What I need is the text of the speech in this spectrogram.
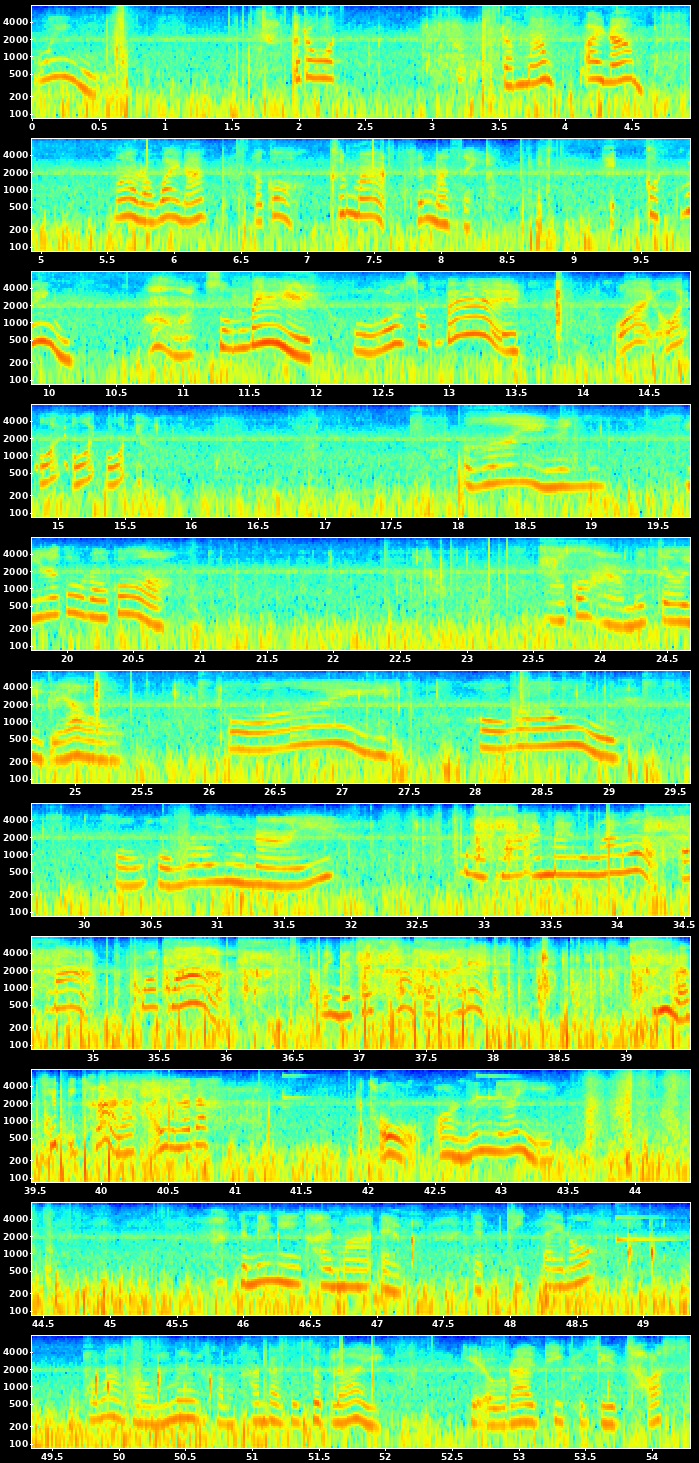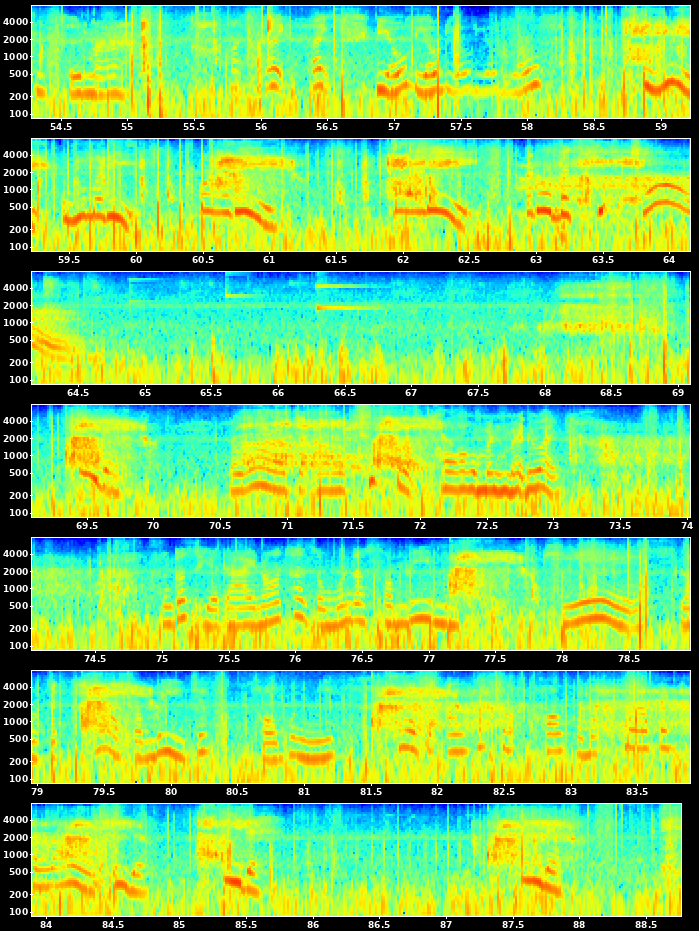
วิ่งกระโดดดำน้ำว่ายน้ำเมื่อเราว่ายน้ำแล้วก็ขึ้นมาขึ้นมาใส่เฮ้ยกดวิ่งซอมบี้โหซอมบี้โอ้ยโอ้ยโอ้ยโอ้ยโอ้ย เอ้ยเวนนี้แล้วก็เราก็ เราก็หาไม่เจออีกแล้วโถ่เอ้ยของเรา ของของเราอยู่ไหนบอกมาไอ้แมงมุมนั่นก็ออกมาบอกมาไม่งั้นฉันฆ่าแกตายแน่ฉันเหลือคลิปอีกห้านาทีแล้วนะปะโถอ่อนนั่นไงแต่ไม่มีใครมาแอบ แอบจิกไปเนาะ เพราะว่าของนี้มันสำคัญแบบสุดๆเลย เหตุอะไรที่คุณซีทอสคืนมา เฮ้ยเฮ้ยเดี๋ยวเดี๋ยวเดี๋ยวเดี๋ยวเดี๋ยวอืออือมาดิมาดิมาดิกระโดดแบบคิดโชว์นี่เด็กแล้วว่าเราจะเอาชุดกระทองมันมาด้วย มันก็เสียดายเนาะถ้าสมมติเอาซอมบี้มันโอเค เราจะฆ่าซอมบี้ชุดของพวกนี้เพื่อจะเอาชุดเกาะทองของมันมาเป็นของเราอีเด็กอีเด็กอีเด็ก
